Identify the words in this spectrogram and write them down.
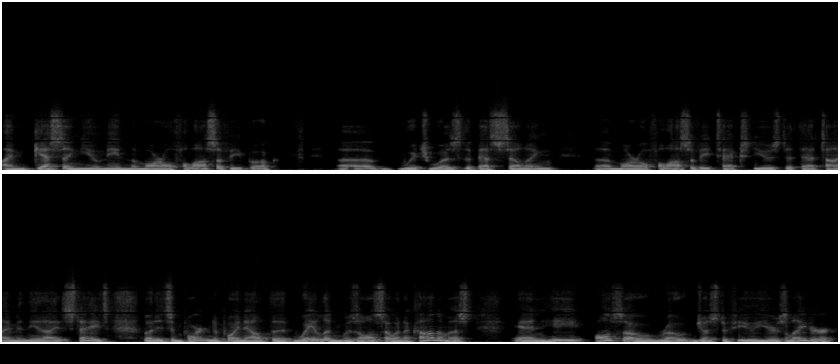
I'm guessing you mean the moral philosophy book, uh, which was the best-selling uh, moral philosophy text used at that time in the United States. But it's important to point out that Wayland was also an economist and he also wrote just a few years later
